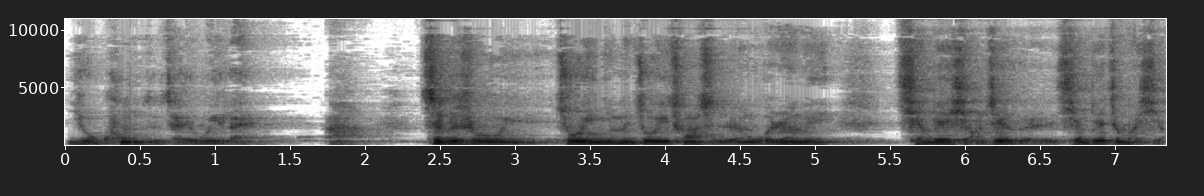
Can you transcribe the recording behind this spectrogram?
有控制才有未来啊！这个时候，作为你们作为创始人，我认为先别想这个，先别这么想。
